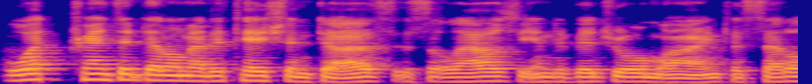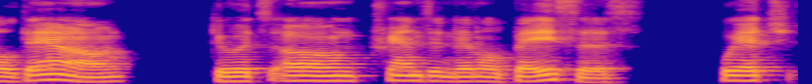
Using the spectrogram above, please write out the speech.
what Transcendental Meditation does is allows the individual mind to settle down to its own transcendental basis, which,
